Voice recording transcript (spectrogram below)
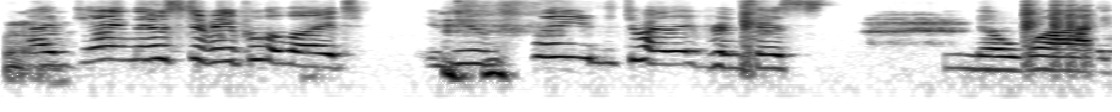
Well, I'm doing this to be polite. If you've played Twilight Princess, you know why.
